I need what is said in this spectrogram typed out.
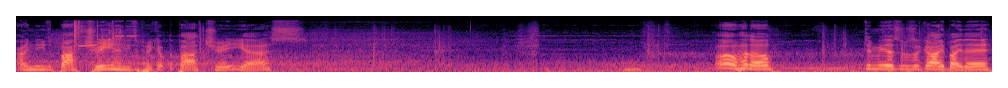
I need a battery. I need to pick up the battery, yes. Oh, hello. Didn't realize there was a guy by there.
